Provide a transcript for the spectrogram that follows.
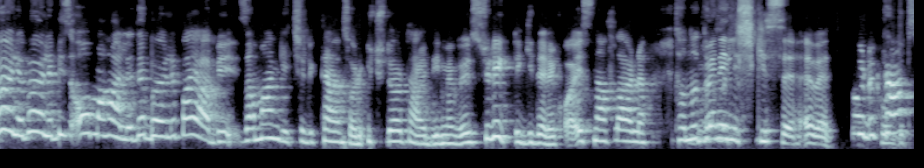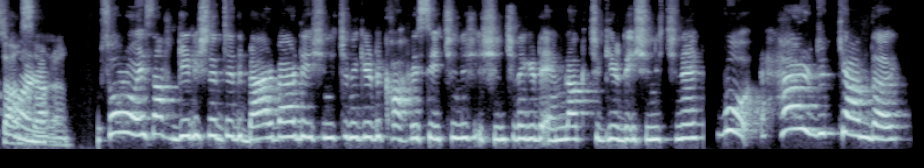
Böyle böyle biz o mahallede böyle bayağı bir zaman geçirdikten sonra 3-4 ay diyeyim böyle sürekli giderek o esnaflarla tanıdık. Güven ilişkisi evet. Kurduktan sonra. sonra. Sonra o esnaf geliştirdi. Berber de işin içine girdi. Kahvesi için, işin içine girdi. Emlakçı girdi işin içine. Bu her dükkanda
